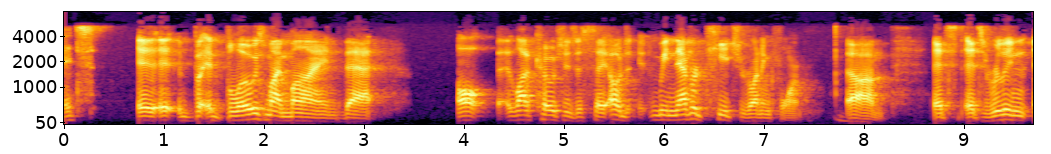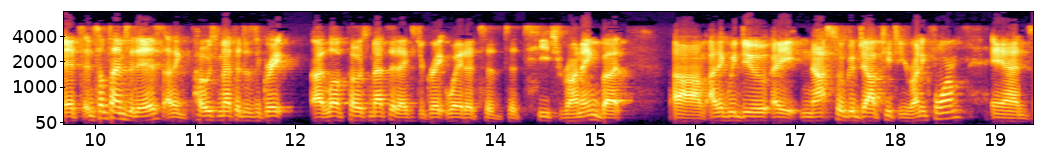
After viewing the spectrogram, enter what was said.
it's it, it, it blows my mind that all a lot of coaches just say, oh, we never teach running form. Um, it's it's really it's and sometimes it is. I think pose method is a great I love pose method. It's a great way to, to, to teach running, but um, I think we do a not so good job teaching running form. And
